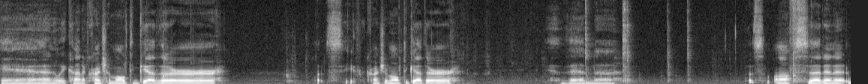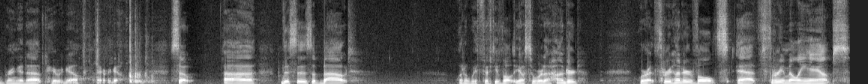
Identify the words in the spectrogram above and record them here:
and we kind of crunch them all together, let's see if we crunch them all together and then uh, put some offset in it bring it up. Here we go. There we go. So uh, this is about what are we, 50 volt? Yeah, so we're at 100. we're at 300 volts at 3 milliamps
